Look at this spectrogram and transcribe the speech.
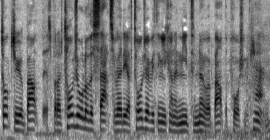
talk to you about this, but I've told you all of the stats already. I've told you everything you kind of need to know about the Porsche Macan.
